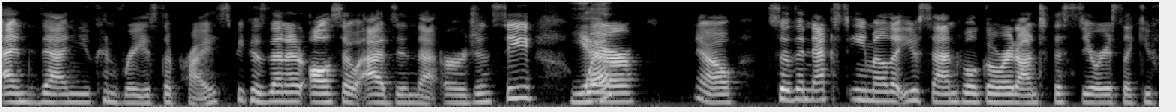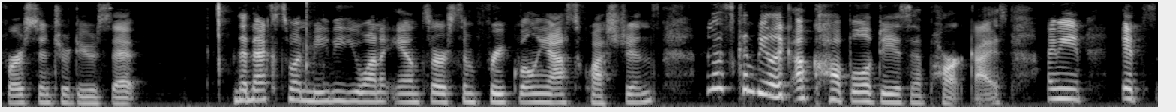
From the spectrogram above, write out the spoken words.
and then you can raise the price because then it also adds in that urgency Yeah. where you know, so the next email that you send will go right on to the series like you first introduce it. The next one, maybe you want to answer some frequently asked questions. And this can be like a couple of days apart, guys. I mean, it's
